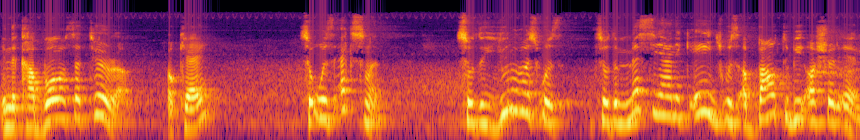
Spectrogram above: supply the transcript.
in the Kabbalah Satira. Okay? So it was excellent. So the universe was, so the messianic age was about to be ushered in,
